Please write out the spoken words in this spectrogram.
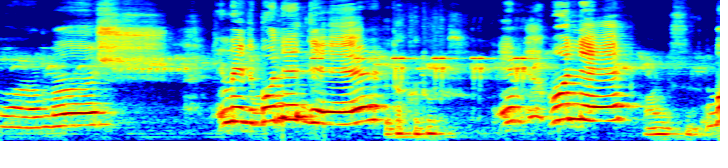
varmış. Ümit bu nedir? Bir dakika dur dur. Em, Bu ne? Hangisi? Bu.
